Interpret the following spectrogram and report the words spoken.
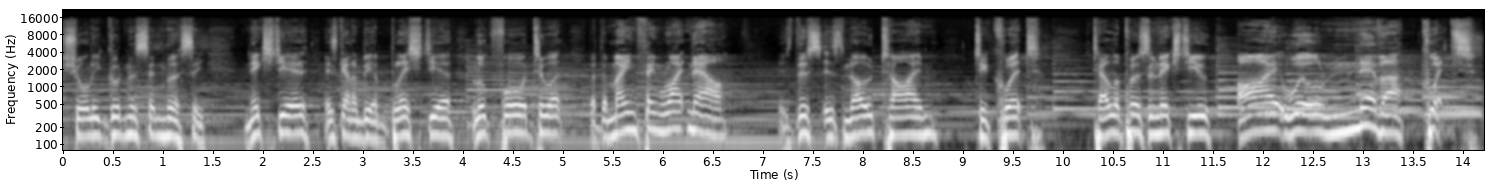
surely goodness and mercy. Next year is going to be a blessed year. Look forward to it. But the main thing right now is this is no time to quit. Tell the person next to you, I will never quit.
